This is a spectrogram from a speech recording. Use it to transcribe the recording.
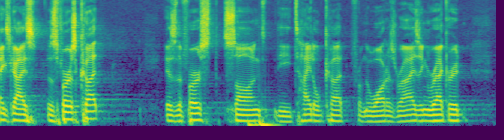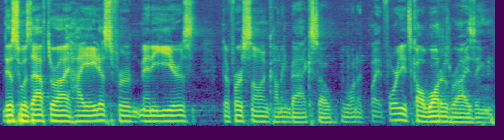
Thanks, guys. This first cut is the first song, the title cut from the Waters Rising record. This was after I hiatus for many years, their first song coming back, so we want to play it for you. It's called Waters Rising.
